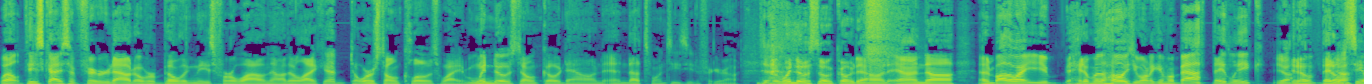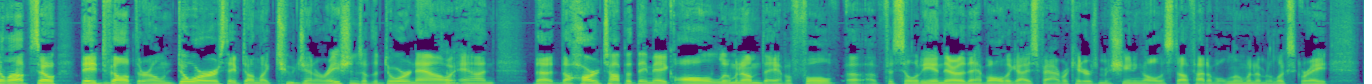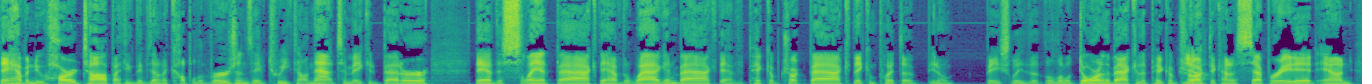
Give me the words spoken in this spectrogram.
Well, these guys have figured out over building these for a while now. They're like, yeah, doors don't close right, and windows don't go down, and that's one's easy to figure out. The windows don't go down, and uh, and by the way, you hit them with a hose. You want to give them a bath, they leak. Yeah. you know they don't Yeah. seal up. So they develop their own doors. They've done like two generations of the door now, and the the hard top that they make all aluminum. They have a full uh, uh, facility in there. They have all the guys fabricators machining all the stuff out of aluminum. It looks great. They have a new hard top. I think they've done a couple of versions. They've tweaked on that to make it better. They have the slant back. They have the wagon back. They have the pickup truck back. They can put the you know basically the, the little door in the back of the pickup truck Yeah. to kind of separate it and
